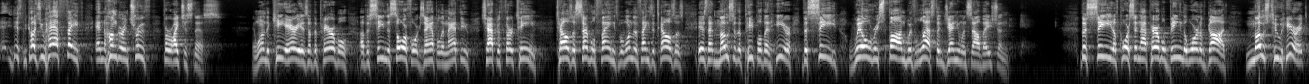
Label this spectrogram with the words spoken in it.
it's because you have faith and hunger and truth for righteousness. And one of the key areas of the parable of the seed and the sower, for example, in Matthew chapter 13, tells us several things, but one of the things it tells us is that most of the people that hear the seed will respond with less than genuine salvation. The seed, of course, in that parable being the Word of God, most who hear it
